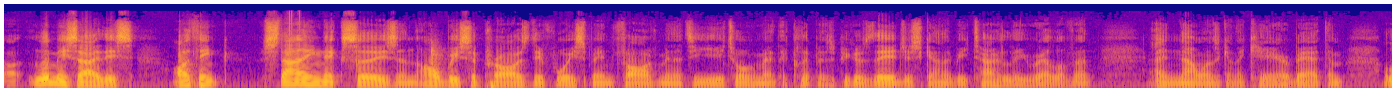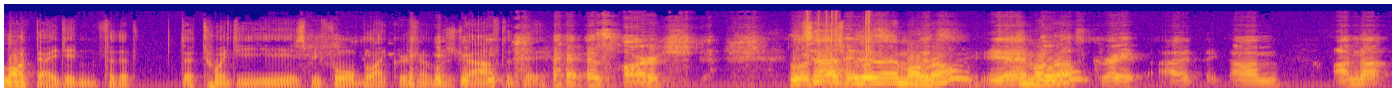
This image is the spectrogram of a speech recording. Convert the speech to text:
uh, let me say this. I think starting next season, I'll be surprised if we spend five minutes a year talking about the Clippers because they're just going to be totally irrelevant and no one's going to care about them like they didn't for the, the 20 years before Blake Griffin was drafted there. it's harsh. It's Look, harsh, but am I wrong? Yeah, am I no, wrong? that's great. I, um, I'm not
